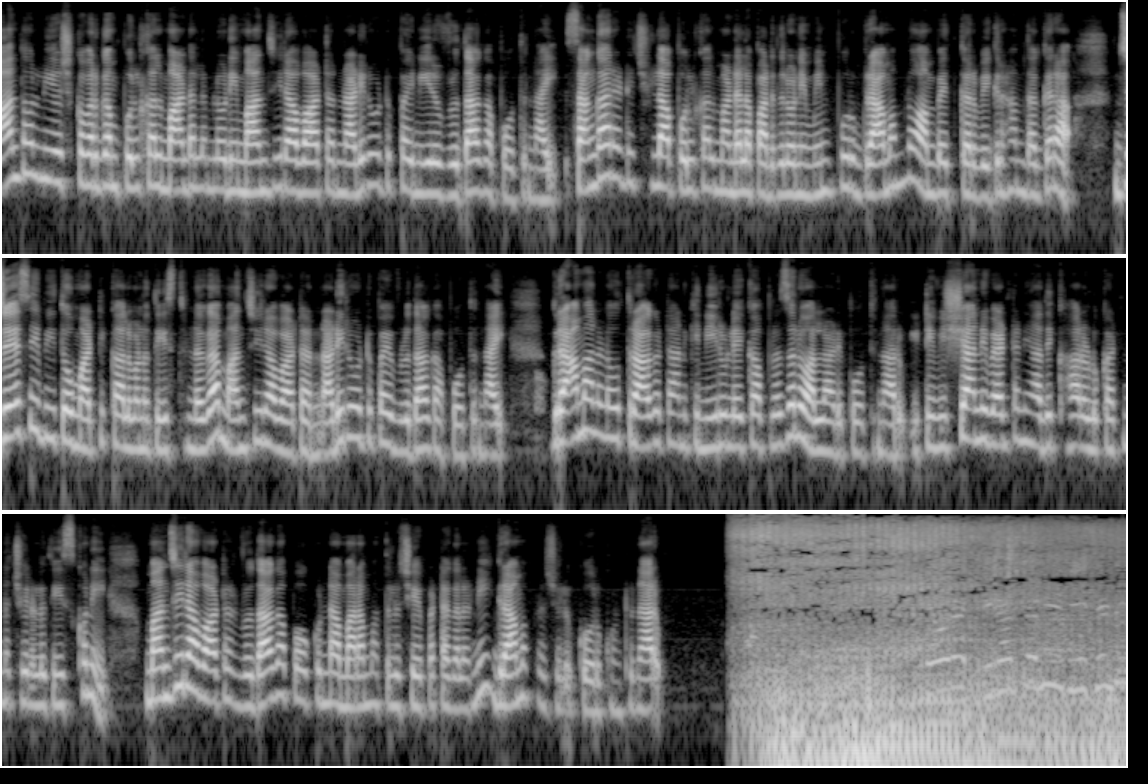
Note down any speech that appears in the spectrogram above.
ఆందోళన నియోజకవర్గం పుల్కల్ మండలంలోని మంజీరా వాటర్ నడి రోడ్డుపై నీరు వృధాగా పోతున్నాయి. సంగారెడ్డి జిల్లా పుల్కల్ మండల పరిధిలోని మిన్పూర్ గ్రామంలో అంబేద్కర్ విగ్రహం దగ్గర జేసీబీతో మట్టి కాలువను తీస్తుండగా మంజీరా వాటర్ నడి రోడ్డుపై వృధాగా పోతున్నాయి. గ్రామాలలో త్రాగటానికి నీరు లేక ప్రజలు అల్లాడిపోతున్నారు. ఇటు విషయాన్ని వెంటనే అధికారులు కఠిన చర్యలు తీసుకుని మంజీరా వాటర్ వృధాగా పోకుండా మరమ్మతులు చేపట్టగలని గ్రామ ప్రజలు కోరుకుంటున్నారు. ఎవరో దిగంతని రీసెంట్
